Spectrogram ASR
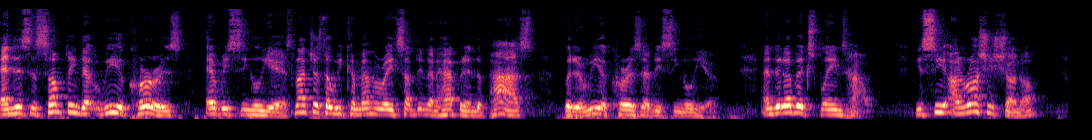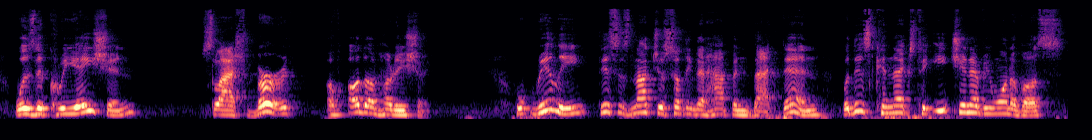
And this is something that reoccurs every single year. It's not just that we commemorate something that happened in the past, but it reoccurs every single year. And the Rebbe explains how. You see, on Rosh Hashanah was the creation slash birth of Adam Harishon. Really, this is not just something that happened back then, but this connects to each and every one of us,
